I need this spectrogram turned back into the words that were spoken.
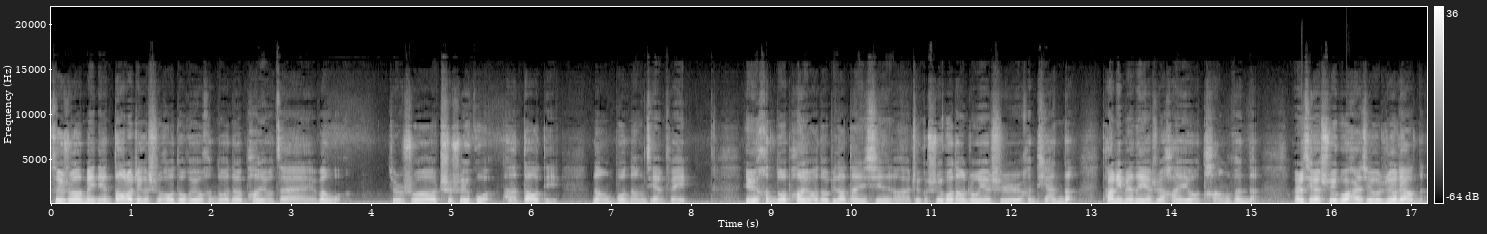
所以说，每年到了这个时候，都会有很多的胖友在问我，就是说吃水果它到底能不能减肥？因为很多胖友啊都比较担心啊，这个水果当中也是很甜的，它里面呢也是含有糖分的，而且水果还是有热量的。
